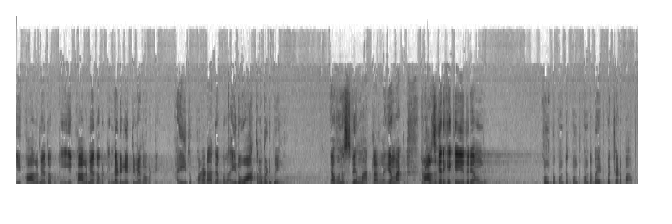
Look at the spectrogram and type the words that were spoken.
ఈ కాలు మీద ఒకటి ఈ కాలు మీద ఒకటి నడినెత్తి మీద ఒకటి. ఐదు కొరడా దెబ్బలు ఐదు వాతలు పడిపోయినాయి. యవనస్తుడు ఏం మాట్లాడలే? ఏం మాట్లా? రాజుగారికి ఎదురే ఉంది. కుంటుకుంట కుంటుకుంట బయటకు వచ్చాడు పాపం.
